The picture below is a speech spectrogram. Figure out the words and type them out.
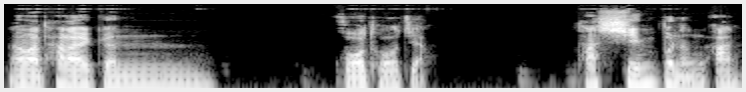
那么他来跟佛陀讲，他心不能安，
